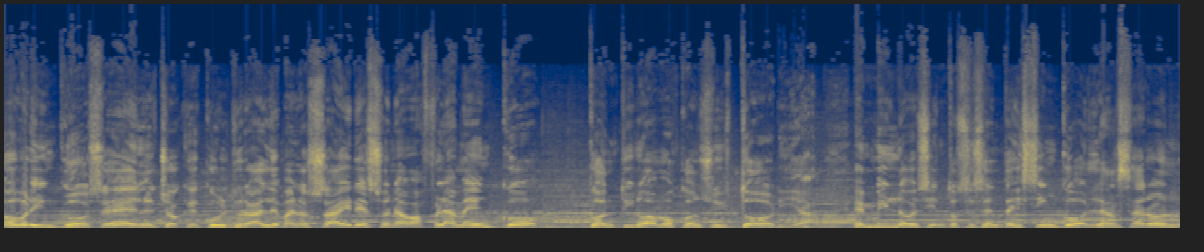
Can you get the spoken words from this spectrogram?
Los brincos, ¿eh? en el choque cultural de Malos Aires sonaba flamenco Continuamos con su historia. En 1965 lanzaron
